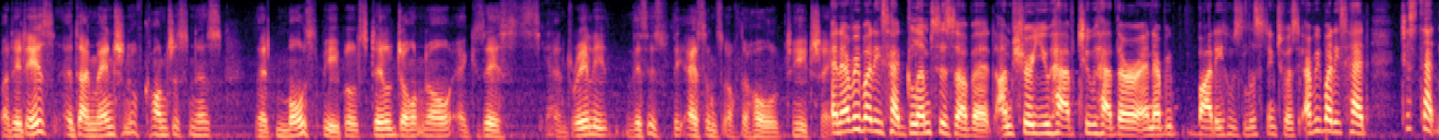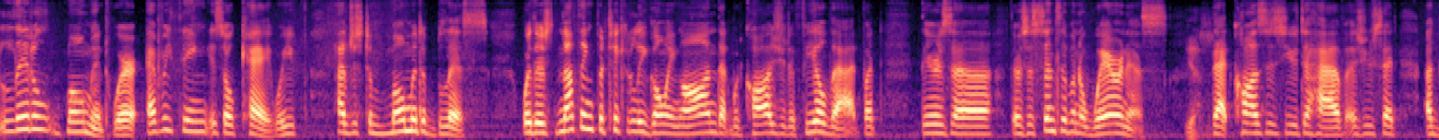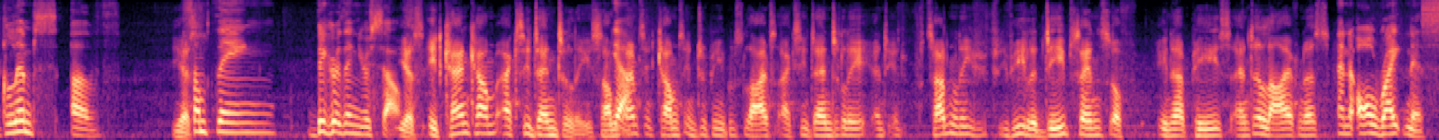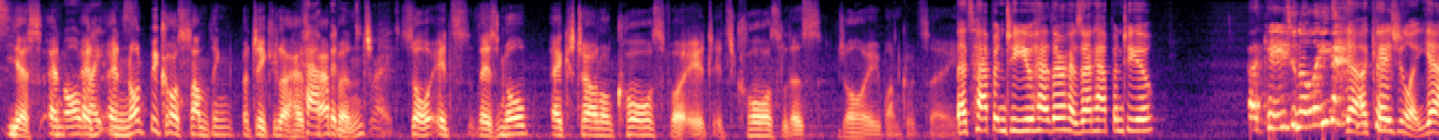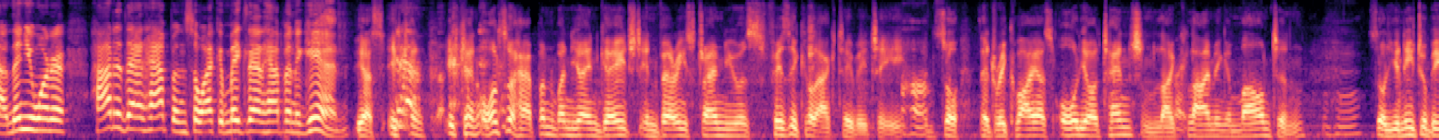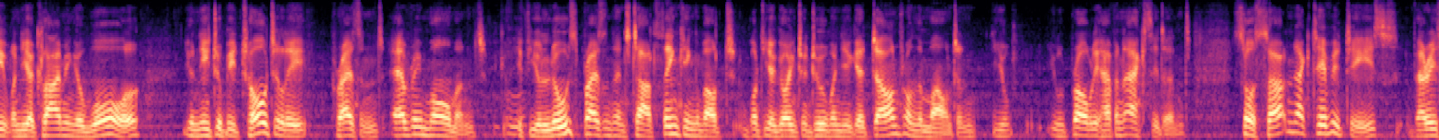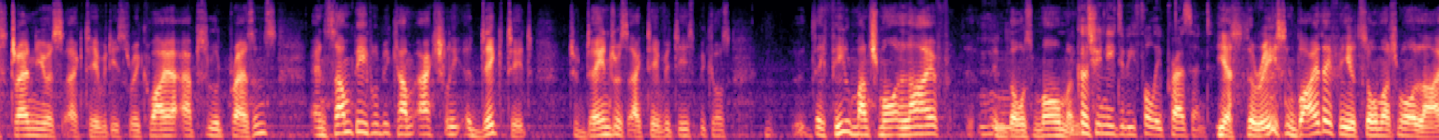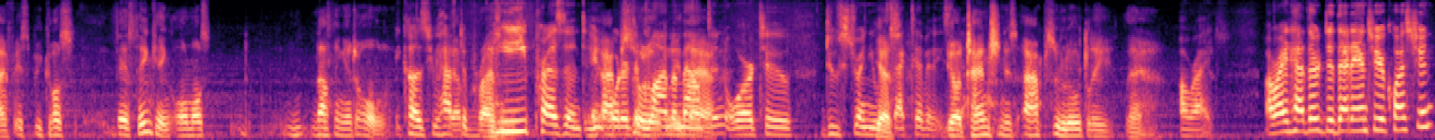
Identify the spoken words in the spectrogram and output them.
but it is a dimension of consciousness that most people still don't know exists. Yeah. And really, this is the essence of the whole teaching. And everybody's had glimpses of it. I'm sure you have too, Heather, and everybody who's listening to us. Everybody's had just that little moment where everything is okay, where you have just a moment of bliss, where there's nothing particularly going on that would cause you to feel that, but there's a there's a sense of an awareness Yes. that causes you to have, as you said, a glimpse of yes. something bigger than yourself. Yes, it can come accidentally. Sometimes it comes into people's lives accidentally, and it, suddenly you feel a deep sense of inner peace and aliveness. And all rightness. Yes, and, all and, rightness. and not because something particular has Happened, happened. right. So it's there's no external cause for it. It's causeless joy, one could say. That's happened to you, Heather? Has that happened to you? Occasionally? Yeah, occasionally. Yeah, and then you wonder, how did that happen so I can make that happen again? Yes, it can, it can also happen when you're engaged in very strenuous physical activity. Uh-huh. And so that requires all your attention, like Right. climbing a mountain. Mm-hmm. So you need to be, when you're climbing a wall, you need to be totally present every moment. Mm-hmm. If you lose presence and start thinking about what you're going to do when you get down from the mountain, you, you'll probably have an accident. So certain activities, very strenuous activities, require absolute presence, and some people become actually addicted to dangerous activities because they feel much more alive in mm-hmm. those moments. Because you need to be fully present. Yes, the reason why they feel so much more alive is because they're thinking almost nothing at all. Because you have They're to present. be present in You're order to climb a absolutely there. mountain or to do strenuous Yes, activities. your Yeah. attention is absolutely there. All right. All right, Heather, did that answer your question?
